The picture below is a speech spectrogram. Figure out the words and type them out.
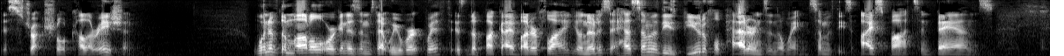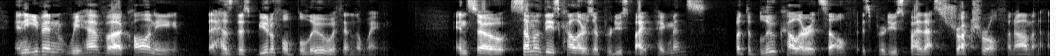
this structural coloration? One of the model organisms that we work with is the buckeye butterfly. You'll notice it has some of these beautiful patterns in the wing, some of these eye spots and bands. And even we have a colony that has this beautiful blue within the wing. And so some of these colors are produced by pigments, but the blue color itself is produced by that structural phenomenon.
